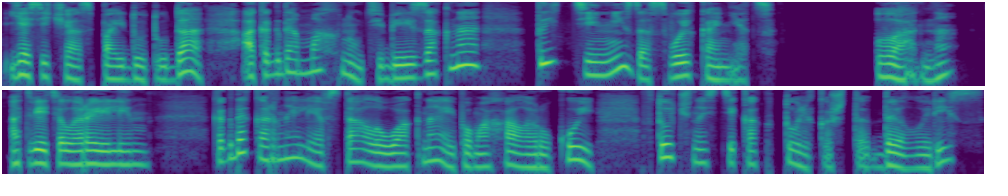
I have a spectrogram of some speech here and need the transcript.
Я сейчас пойду туда, а когда махну тебе из окна, ты тяни за свой конец. Ладно, ответила Рейлин. Когда Корнелия встала у окна и помахала рукой, в точности, как только что Дел Рис,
